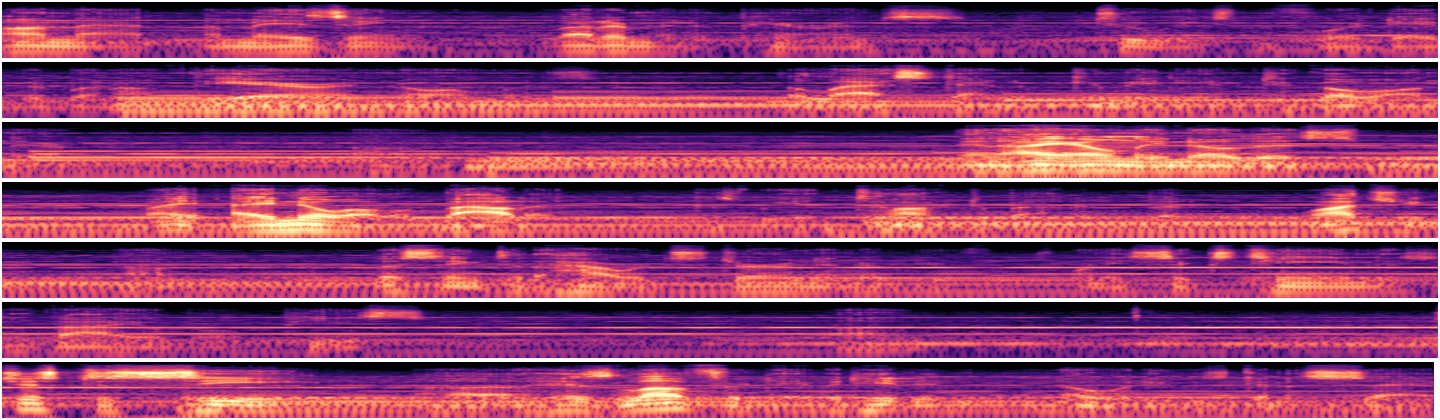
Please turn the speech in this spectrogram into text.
on that amazing Letterman appearance two weeks before David went off the air, and Norm was the last stand-up comedian to go on there. Um, and I only know this, I, I know all about it because we had talked about it. But watching, listening to the Howard Stern interview from 2016 is a valuable piece. Um, just to see uh, his love for David, he didn't know what he was going to say.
